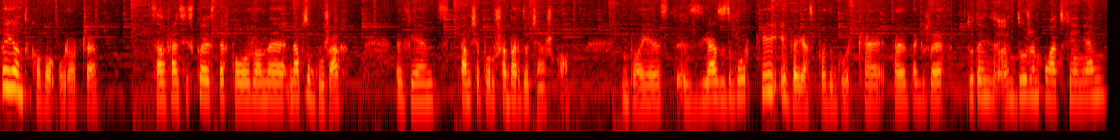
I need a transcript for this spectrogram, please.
wyjątkowo urocze. San Francisco jest też położone na wzgórzach, więc tam się porusza bardzo ciężko, bo jest zjazd z górki i wyjazd pod górkę. Także tutaj dużym ułatwieniem,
